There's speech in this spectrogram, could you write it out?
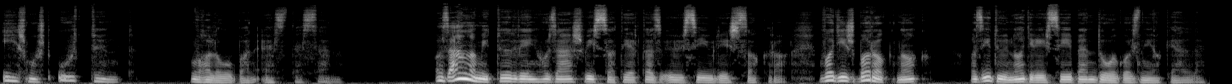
És most úgy tűnt, valóban ezt teszem. Az állami törvényhozás visszatért az őszi ülésszakra, vagyis baraknak az idő nagy részében dolgoznia kellett.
